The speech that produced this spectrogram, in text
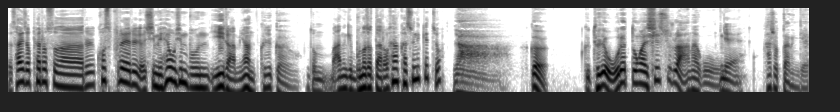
그 사회적 페르소나를 코스프레를 열심히 해오신 분이라면 그니까요. 좀 많은 게 무너졌다라고 생각할 수는 있겠죠. 야, 그, 그 되게 오랫동안 실수를 안 하고 예. 하셨다는 게.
